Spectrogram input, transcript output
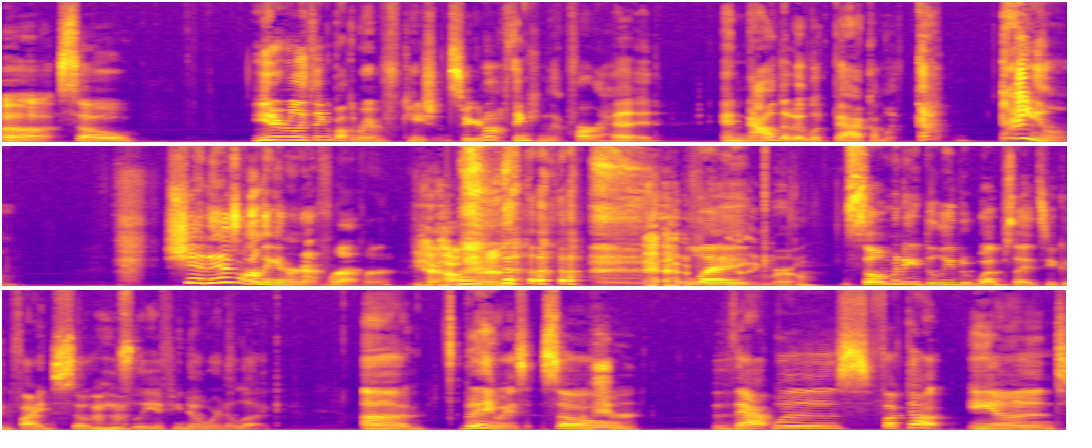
Uh, so you didn't really think about the ramifications. So you're not thinking that far ahead. And now that I look back, I'm like, "God damn." Shit is on the internet forever. Yeah, man. Like- bro. so many deleted websites you can find so Mm-hmm. easily if you know where to look. Um, but anyways, so sure. that was fucked up, and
